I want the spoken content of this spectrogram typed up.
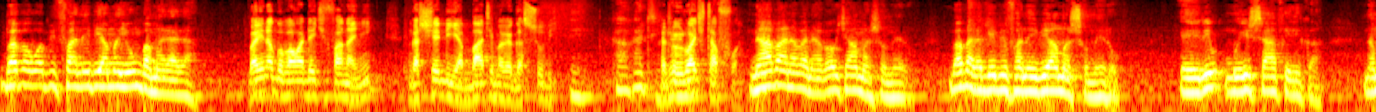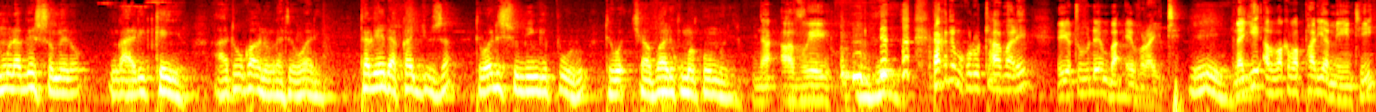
Babawa bifaananyi byamayumba malala. Balina gwe bawadde ekifaananyi nga shedi ya baati mabega ssubi kakati. Kati oyo lwakitafwa n'abaana bano abawukya amasomero. Babalaga ebifaananyi byamasomero eri mu east africa. Namulaga essomero ng'ali kenya. Atuuka wano nga tewali tagenda kajjuza tewali swimming pool kyava ali kumako omuliro aveeyo kakati mukulu tamale eyo tuvuddemu ba everite. Eh. naye ababaka ba paliamenti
